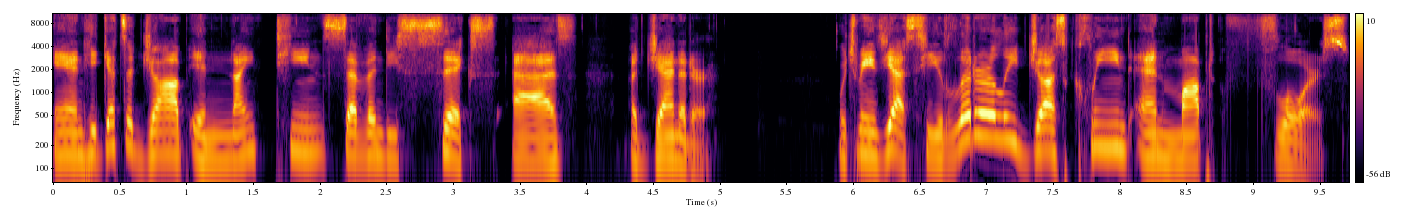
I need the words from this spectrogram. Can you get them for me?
and he gets a job in 1976 as a janitor, which means, yes, he literally just cleaned and mopped floors.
